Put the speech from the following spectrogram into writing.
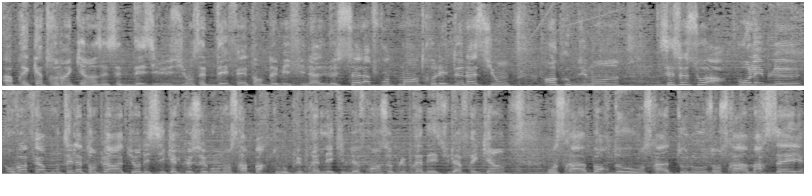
après 95 et cette désillusion, cette défaite en demi-finale. Le seul affrontement entre les deux nations en Coupe du Monde. C'est ce soir pour les Bleus. On va faire monter la température d'ici quelques secondes. On sera partout, au plus près de l'équipe de France, au plus près des Sud-Africains. On sera à Bordeaux, on sera à Toulouse, on sera à Marseille.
